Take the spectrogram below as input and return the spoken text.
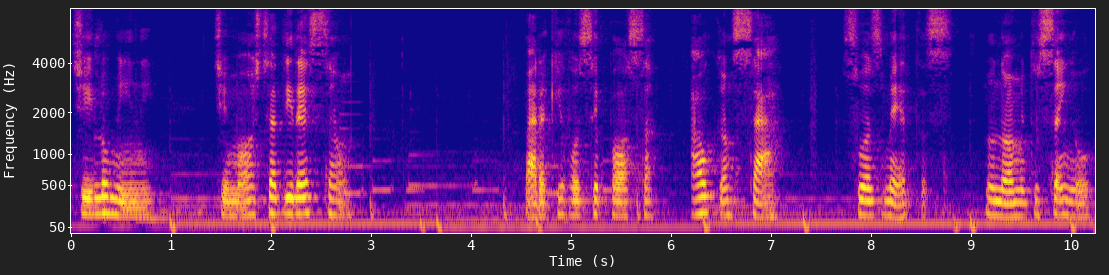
te ilumine, te mostre a direção para que você possa alcançar suas metas. No nome do Senhor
